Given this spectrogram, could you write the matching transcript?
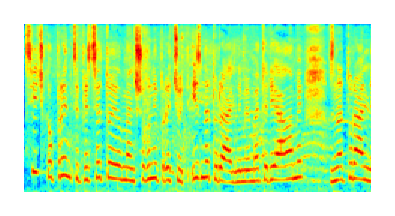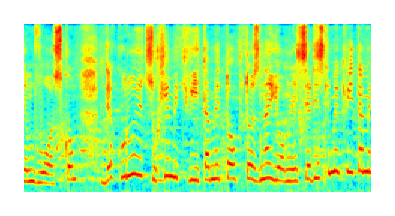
Свічка, в принципі, це той елемент, що вони працюють із натуральними матеріалами, з натуральним воском, декорують сухими квітами, тобто знайомляться різними квітами,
